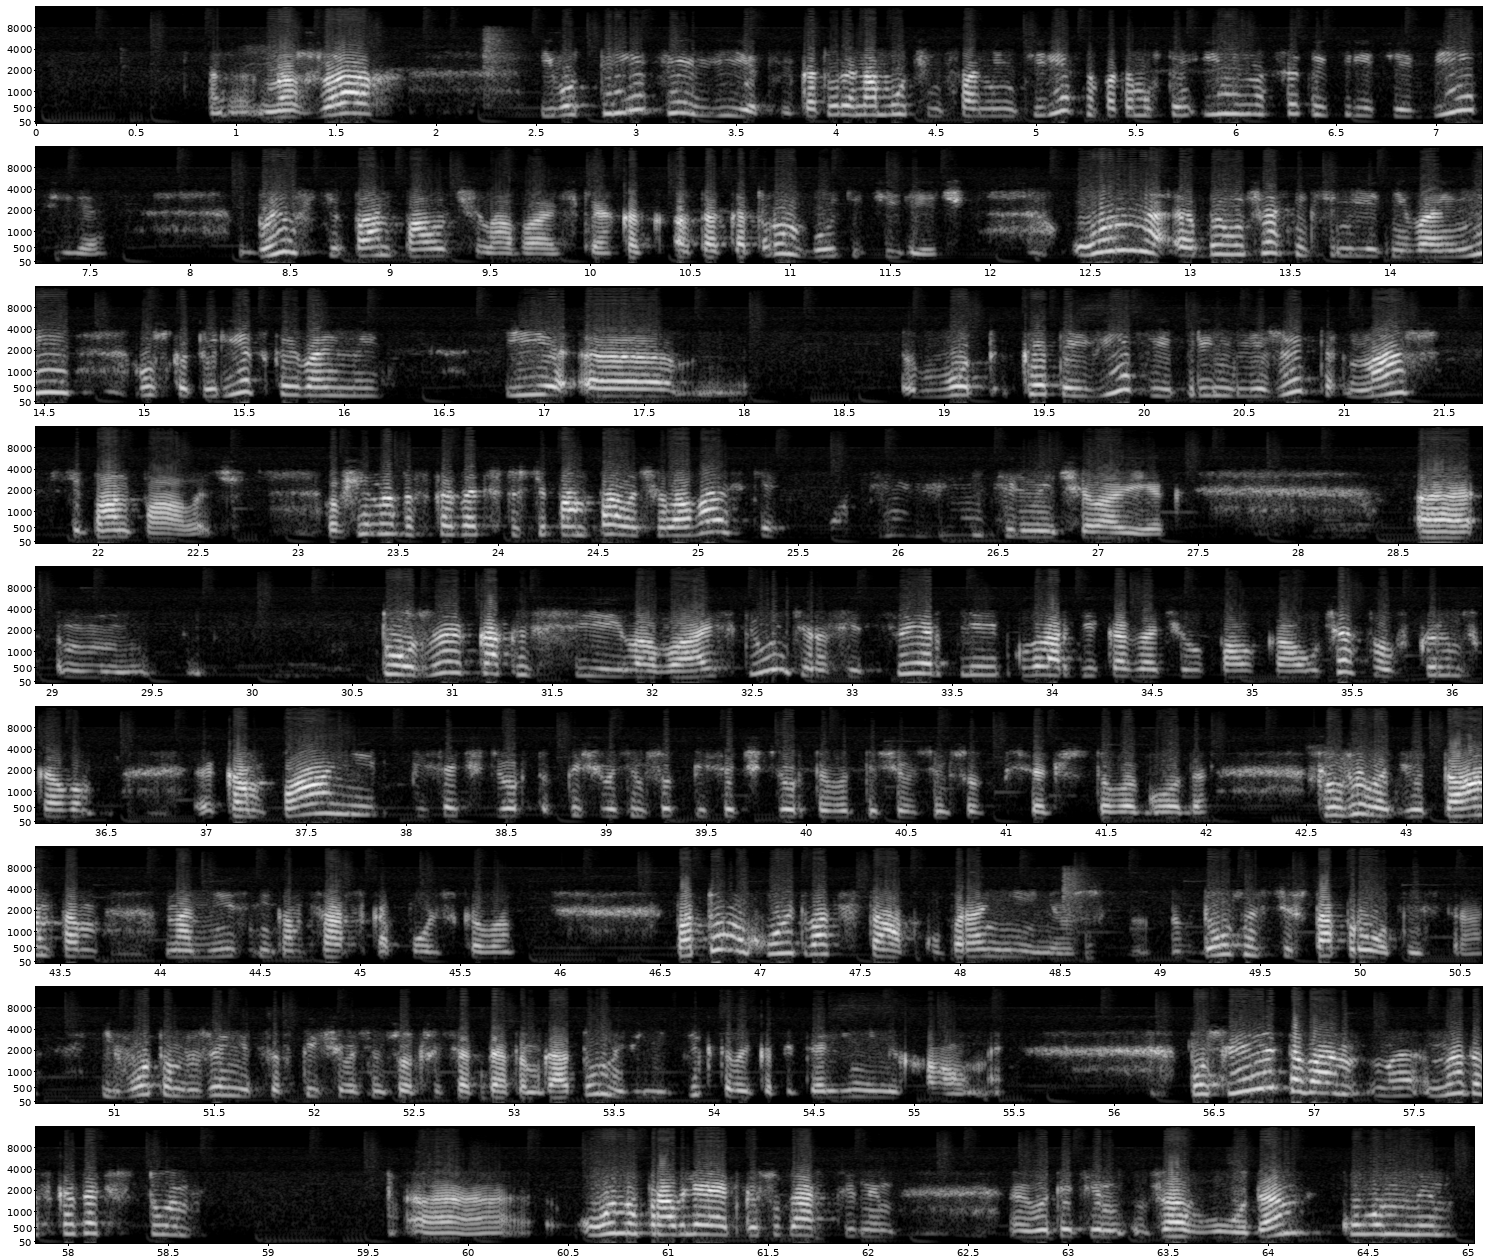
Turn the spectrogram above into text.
э, ножах. И вот третья ветвь, которая нам очень с вами интересна, потому что именно с этой третьей ветви был Степан Павлович Ловайский, о, как, о котором будет идти речь. Он э, был участник Семилетней войны, русско-турецкой войны. И э, вот к этой ветви принадлежит наш Степан Павлович. Вообще надо сказать, что Степан Павлович Ловайский удивительный человек. Э, тоже, как и все Иловайский, унтер-офицер плейб-гвардии казачьего полка, участвовал в Крымской э, кампании 1854-1856 года, служил адъютантом, наместником царско-польского. Потом уходит в отставку по ранению в должности штаб-ротмистра. И вот он женится в 1865 году на Венедиктовой Капиталине Михайловне. После этого надо сказать, что он управляет государственным э, вот этим заводом конным.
